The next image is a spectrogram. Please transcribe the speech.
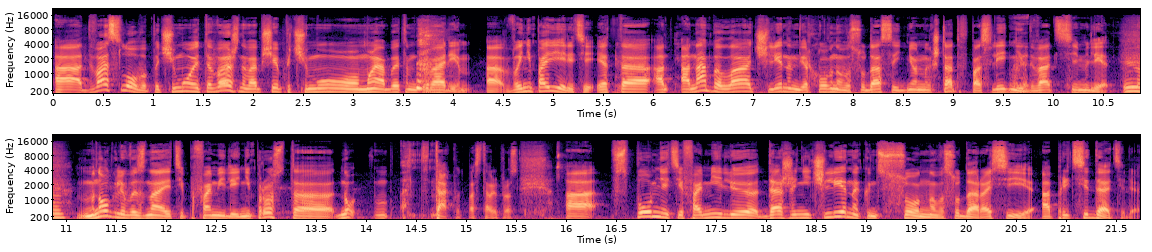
А, два слова. Почему это важно? Вообще, почему мы об этом говорим? А, вы не поверите, это а- она была членом Верховного суда Соединенных Штатов последние 27 лет. Ну. Много ли вы знаете по фамилии не просто... Ну, так вот поставлю просто. А, вспомните фамилию даже не члена Конституционного суда России, а председателя.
